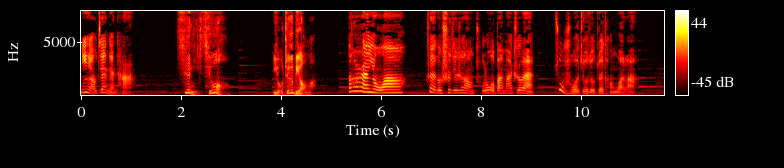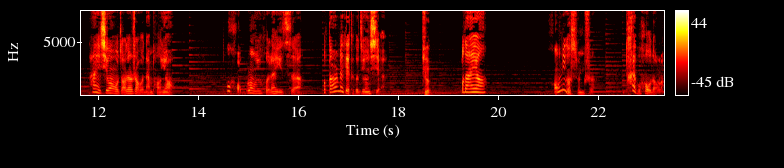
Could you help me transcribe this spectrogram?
你也要见见他。见你舅，有这个必要吗？当然有啊。这个世界上除了我爸妈之外，就是我舅舅最疼我了。他也希望我早点找个男朋友。我好不容易回来一次，我当然得给他个惊喜。这，不答应？好你个孙子，太不厚道了！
